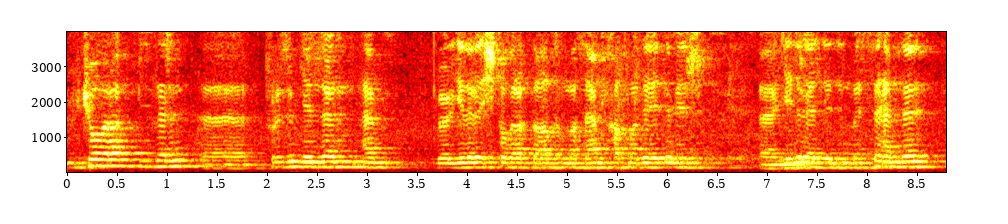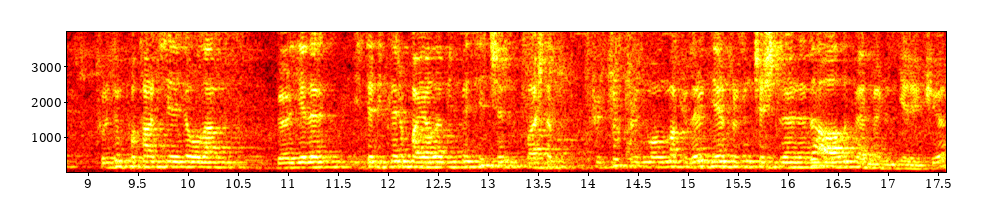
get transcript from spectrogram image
Ülke olarak bizlerin e, turizm gelirlerinin hem bölgelere eşit olarak dağıtılması hem katma değerli bir e, gelir elde edilmesi hem de turizm potansiyeli olan bölgelerin istedikleri pay alabilmesi için başta kültür turizmi olmak üzere diğer turizm çeşitlerine de ağırlık vermemiz gerekiyor.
